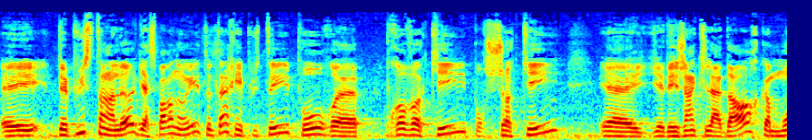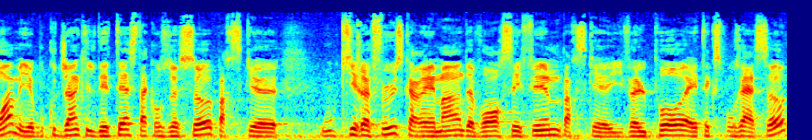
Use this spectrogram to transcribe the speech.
Et depuis ce temps-là, Gaspard Noé est tout le temps réputé pour euh, provoquer, pour choquer. Euh, il y a des gens qui l'adorent, comme moi, mais il y a beaucoup de gens qui le détestent à cause de ça, parce que ou qui refusent carrément de voir ses films parce qu'ils veulent pas être exposés à ça.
